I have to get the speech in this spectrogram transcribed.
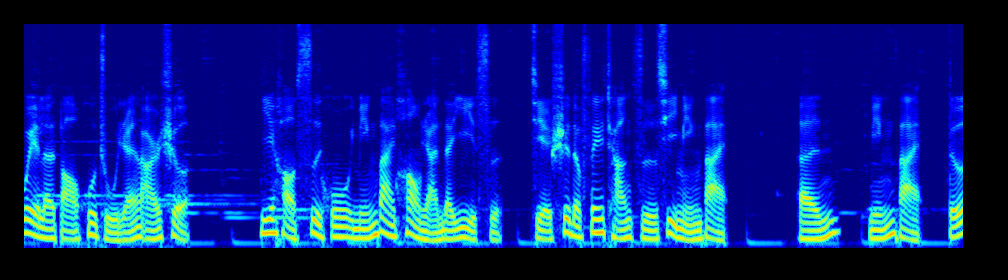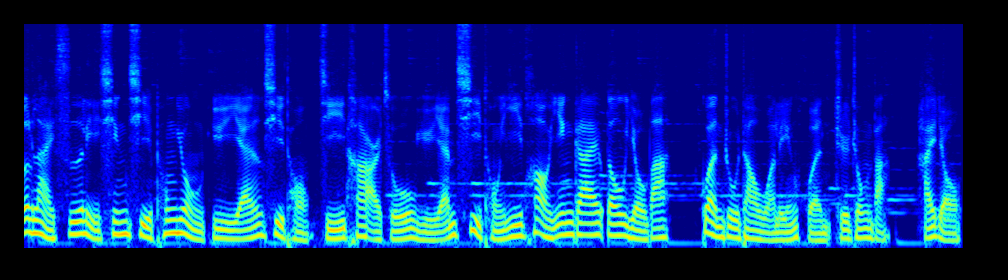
为了保护主人而设。一号似乎明白浩然的意思，解释的非常仔细明白。嗯，明白。德赖斯利星系通用语言系统及哈尔族语言系统一号应该都有吧？灌注到我灵魂之中吧。还有，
